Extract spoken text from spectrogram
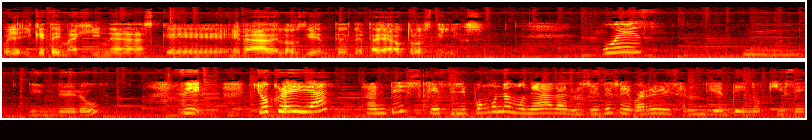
Oye, ¿y qué te imaginas que era de los dientes de talla a otros niños? Pues... Mmm, dinero. Sí, yo creía antes que si le pongo una moneda a los dientes me va a regresar un diente y no quise.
